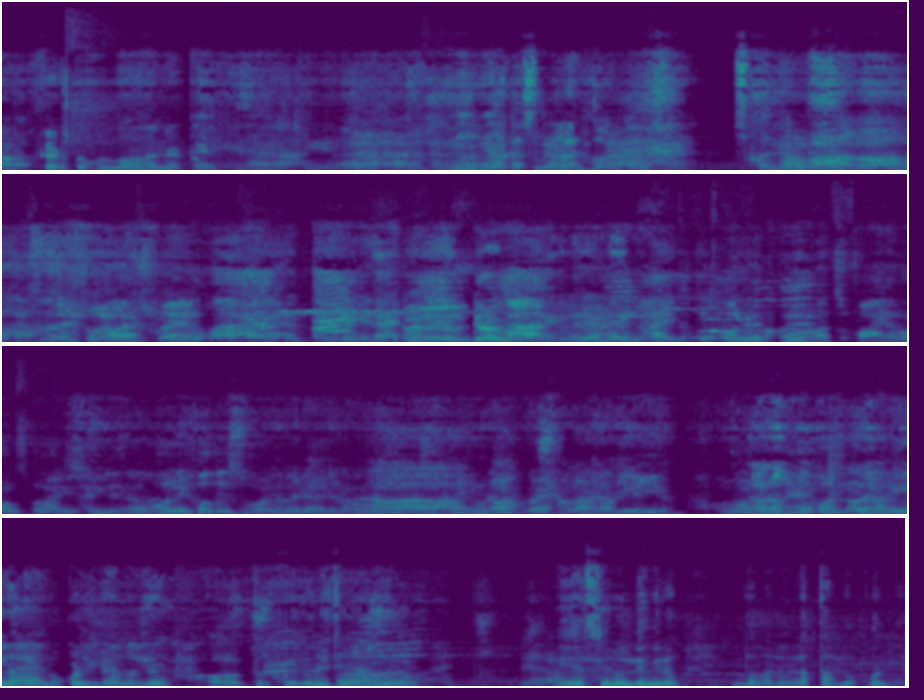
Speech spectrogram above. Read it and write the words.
വർക്കെടുത്ത സംഭവം തന്നെ നല്ല തണുപ്പുണ്ട് നല്ല പുറത്ത് പെരും ചൂടാണ് എ സി ഒന്നുമില്ലെങ്കിലും ഇവിടെ നല്ല തണുപ്പുണ്ട്.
